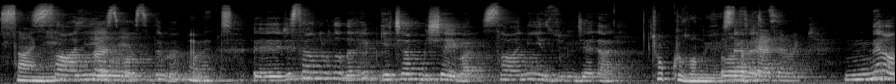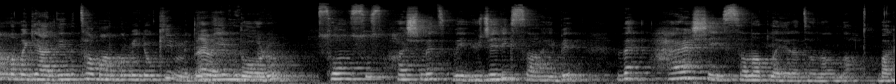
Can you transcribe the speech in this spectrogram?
Saniye. Saniye Saniye. esması değil mi? Evet. Ee, Risale-i Nur'da da hep geçen bir şey var. Sani Zülcelal. Çok kullanıyor işte. Evet. demek. Ne anlama geldiğini tam anlamıyla okuyayım mı? Dediğim Evet. doğru. Sonsuz haşmet ve yücelik sahibi ve her şeyi sanatla yaratan Allah. Bak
